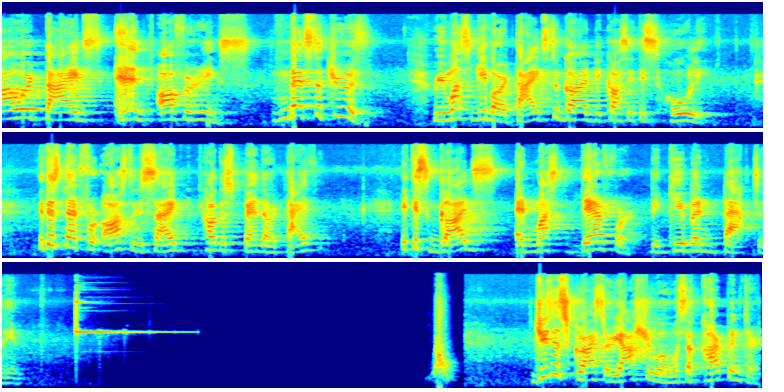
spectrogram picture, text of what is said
Our tithes and offerings. That's the truth. We must give our tithes to God because it is holy. It is not for us to decide how to spend our tithe. It is God's and must therefore be given back to Him. Jesus Christ or Yahshua was a carpenter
